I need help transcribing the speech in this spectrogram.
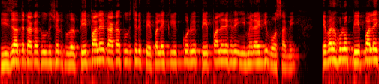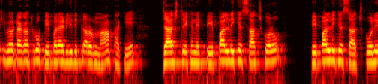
ভিসাতে টাকা তুলতে চাইলে তুলতে পেপালে টাকা তুলতে চাইলে পেপালে ক্লিক করবে, পেপালের এখানে ইমেল আইডি বসাবে। এবারে হলো পেপালে কীভাবে টাকা তুলো, পেপাল আইডি যদি কারোর না থাকে, জাস্ট এখানে পেপাল লিখে সার্চ করো, পেপাল লিখে সার্চ করলে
